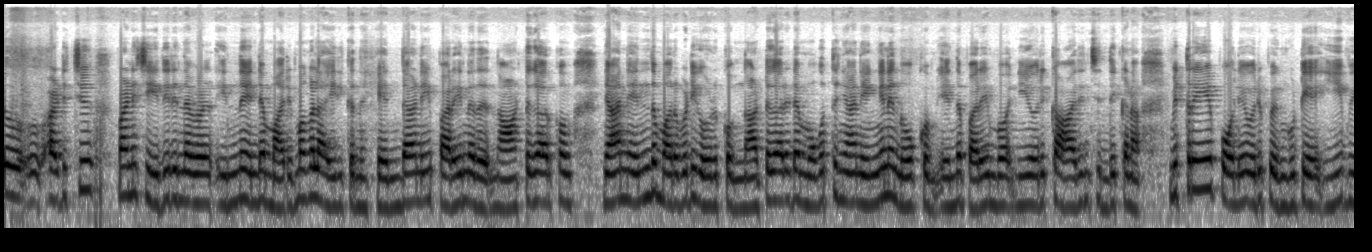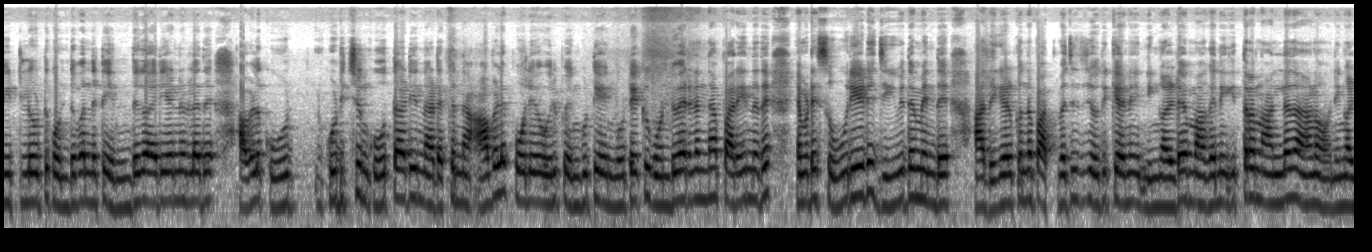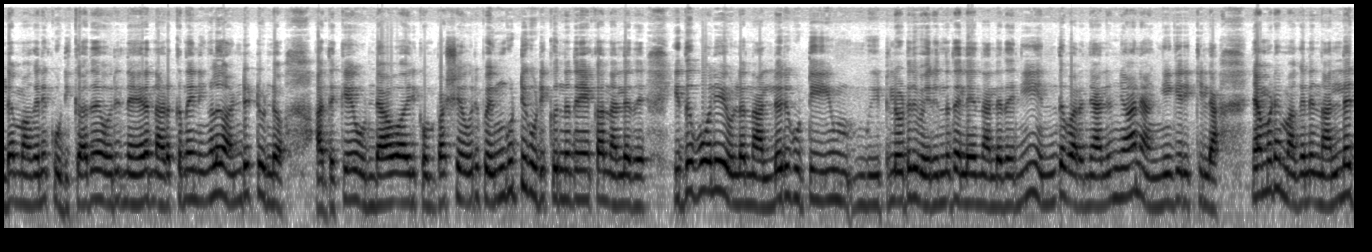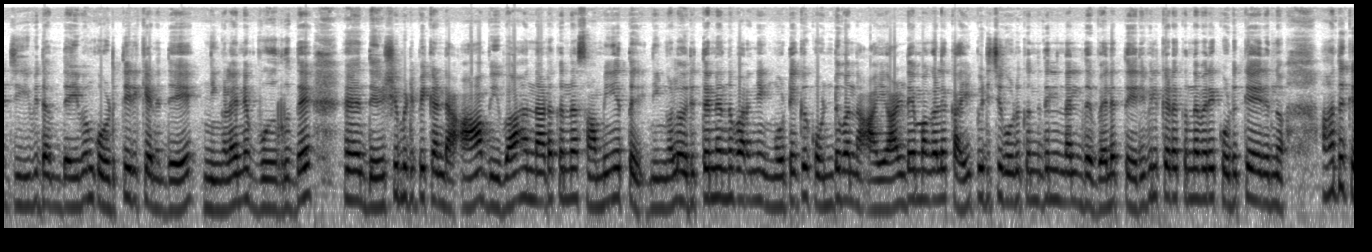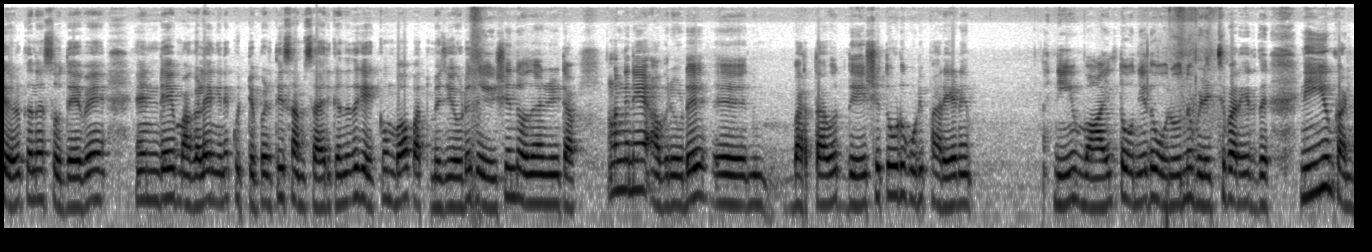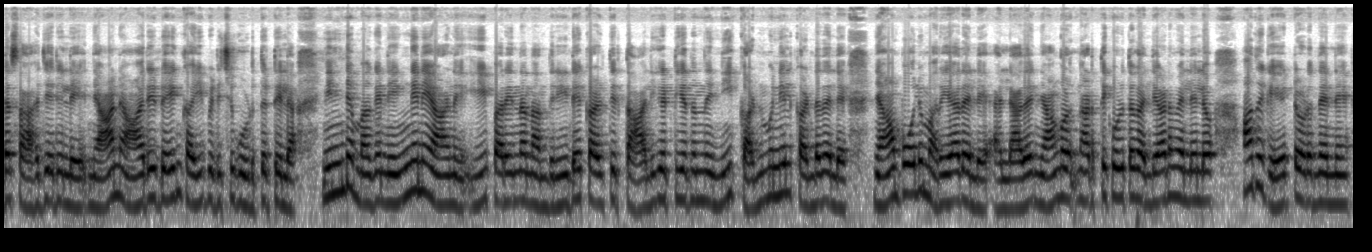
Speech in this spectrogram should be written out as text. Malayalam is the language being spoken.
അടിച്ചു പണി ചെയ്തിരുന്നവൾ ഇന്ന് എന്റെ മരുമകളായിരിക്കുന്നു. എന്താണ് ഈ പറയുന്നത്? നാട്ടുകാർക്കും ഞാൻ എന്ത് മറുപടി കൊടുക്കും? നാട്ടുകാരുടെ മുഖത്ത് ഞാൻ എങ്ങനെ നോക്കും എന്ന് പറയുമ്പോൾ നീ ഒരു കാര്യം ചിന്തിക്കണം. മിത്രയെ പോലെ ഒരു പെൺകുട്ടിയെ ഈ വീട്ടിലോട്ട് കൊണ്ടുവന്നിട്ട് എന്ത് കാര്യമാണുള്ളത്? അവൾ കുടിച്ചും കൂത്താടിയും നടക്കുന്ന അവളെ പോലെ ഒരു പെൺകുട്ടിയെ എങ്ങോട്ടേക്ക് കൊണ്ടുവരണം എന്നാണ് പറയുന്നത്? നമ്മുടെ സൂര്യയുടെ ജീവിതം എന്ത്? അത് കേൾക്കുന്ന പത്മജ ചോദിക്കുകയാണ് നിങ്ങളുടെ മകന് ഇത്ര നല്ലതാണോ? നിങ്ങളുടെ മകന് കുടിക്കാതെ ഒരു നേരം നടക്കുന്നത് നിങ്ങൾ കണ്ടിട്ടുണ്ടോ? അതൊക്കെ ഉണ്ടാവുമായിരിക്കും. പക്ഷേ ഒരു പെൺകുട്ടി കുടിക്കുന്നതിനേക്കാൾ നല്ലത് ഇതുപോലെയുള്ള നല്ലൊരു കുട്ടിയും വീട്ടിലോട്ട് വരുന്നതല്ലേ നല്ലത്? നീ എന്ത് പറഞ്ഞാലും ഞാൻ അംഗീകരിക്കില്ല. നമ്മുടെ മകന് നല്ല ജീവിതം ദൈവം കൊടുത്തിരിക്കുകയാണ് ദേ. നിങ്ങളെന്നെ വെറുതെ ദേഷ്യം പിടിപ്പിക്കണ്ട. ആ വിവാഹം നടക്കുന്ന സമയത്ത് നിങ്ങൾ ഒരുത്തനെന്ന് പറഞ്ഞ് ഇങ്ങോട്ടേക്ക് കൊണ്ടുവന്ന അയാളുടെ മകളെ കൈപിടിച്ച് കൊടുക്കുന്നതിൽ നല്ലത് വില തെരുവിൽ കിടക്കുന്നവരെ കൊടുക്കുകയായിരുന്നു. അത് കേൾക്കുന്ന സുദേവൻ എന്റെ മകളെ ഇങ്ങനെ കുറ്റപ്പെടുത്തി സംസാരിക്കുന്നത് കേൾക്കുമ്പോൾ പത്മജയോട് ദേഷ്യം തോന്നാനായിട്ടാണ് അങ്ങനെ അവരോട് ഭർത്താവ് ദേഷ്യത്തോടു കൂടി പറയണേ. നീ വായിൽ തോന്നിയത് ഓരോന്ന് വിളിച്ചു പറയരുത്. നീയും കണ്ട സാഹചര്യമല്ലേ ഞാൻ ആരുടെയും കൈ പിടിച്ചു കൊടുത്തിട്ടില്ല. നിന്റെ മകൻ എങ്ങനെയാണ് ഈ പറയുന്ന നന്ദിനിയുടെ കഴുത്തിൽ താലി കെട്ടിയതെന്ന് നീ കൺമുന്നിൽ കണ്ടതല്ലേ? ഞാൻ പോലും അറിയാതല്ലേ? അല്ലാതെ ഞാൻ നടത്തി കൊടുത്ത കല്യാണമല്ലല്ലോ? അത് കേട്ട ഉടൻ തന്നെ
